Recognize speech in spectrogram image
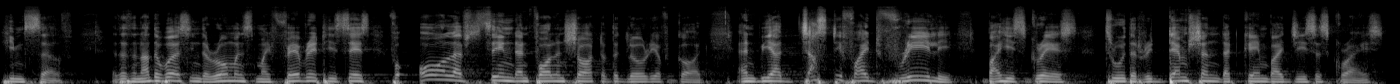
himself. There's another verse in the Romans, my favorite. He says, For all have sinned and fallen short of the glory of God, and we are justified freely by his grace through the redemption that came by Jesus Christ.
